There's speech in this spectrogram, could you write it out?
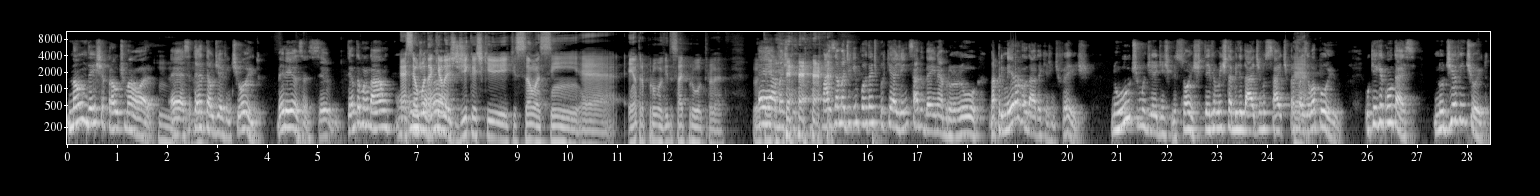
não deixa para a última hora. Uhum. É, você tem até o dia 28, beleza, você tenta mandar um. Essa um é uma daquelas antes. dicas que, que são assim: é, entra por um ouvido e sai por outro, né? É, mas, mas é uma dica importante porque a gente sabe bem, né, Bruno? No, na primeira rodada que a gente fez, no último dia de inscrições, teve uma instabilidade no site para é. fazer o apoio. O que, que acontece? No dia 28,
